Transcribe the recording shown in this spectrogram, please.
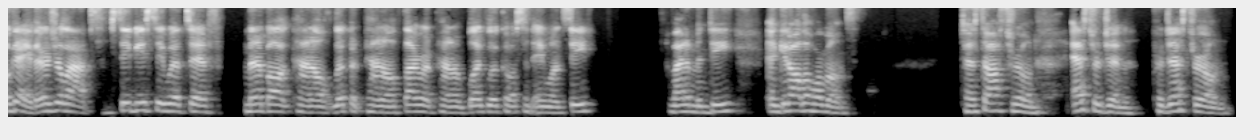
Okay, there's your labs CBC with diff, metabolic panel, lipid panel, thyroid panel, blood glucose, and A1C vitamin D, and get all the hormones testosterone, estrogen, progesterone,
